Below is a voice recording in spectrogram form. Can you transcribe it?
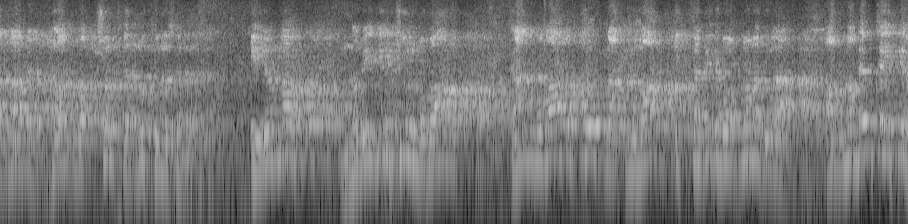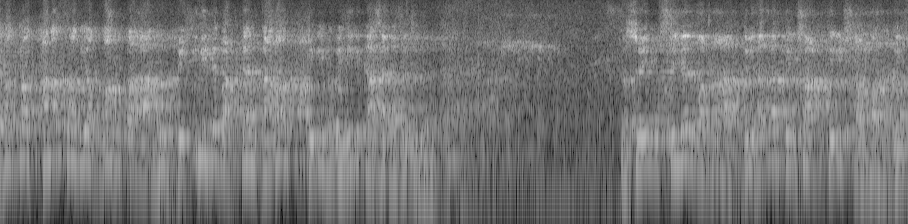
সাল্লামের 10 বছর খেদমত করেছেন। এই জন্য নবীজির চুল মুবারক কান মুবারক চোখ নাক মুবারক ইত্যাদির বর্ণনাগুলা অন্যদের চাইতে হজরত আনাস রাদিয়াল্লাহু তাআলা বেশি দিতে পারতেন, কারণ তিনি নবীজির কাছাকাছি ছিলেন। সেই মুসলিমের বর্ণনা দুই হাজার তিনশো আটত্রিশ নম্বর হাদিস।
